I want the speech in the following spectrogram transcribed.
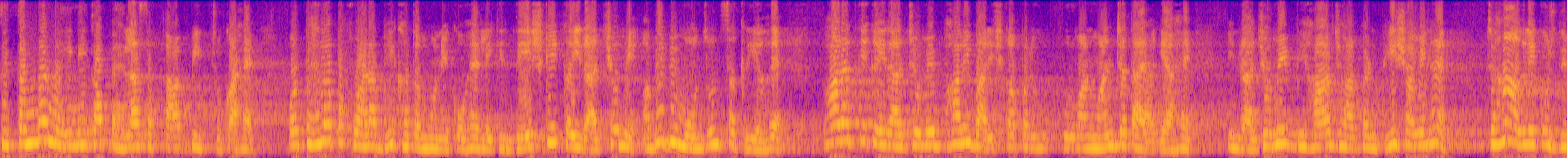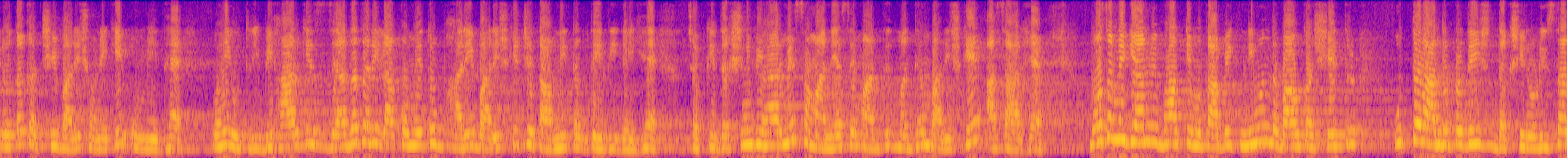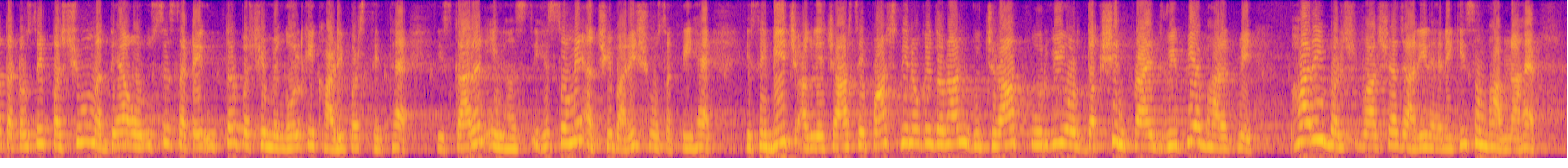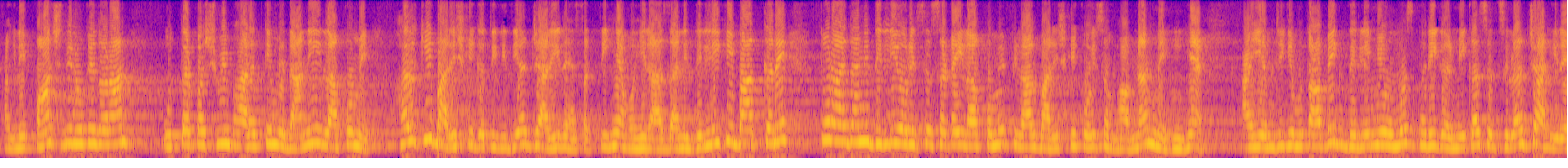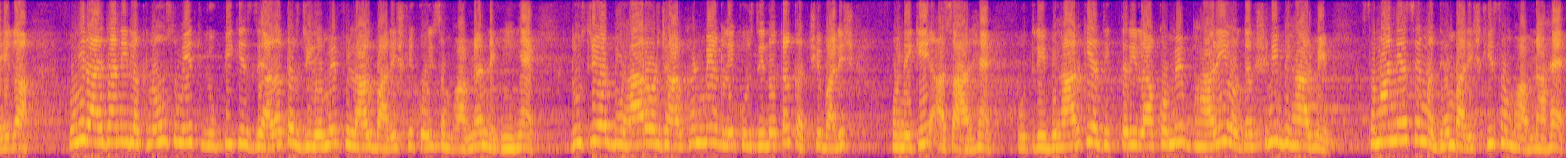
सितंबर महीने का पहला सप्ताह बीत चुका है और पहला पखवाड़ा भी खत्म होने को है, लेकिन देश के कई राज्यों में अभी भी मानसून सक्रिय है। भारत के कई राज्यों में भारी बारिश का पूर्वानुमान जताया गया है। इन राज्यों में बिहार, झारखंड भी शामिल है, जहाँ अगले कुछ दिनों तक अच्छी बारिश होने की उम्मीद है। वहीं उत्तरी बिहार के ज़्यादातर इलाकों में तो भारी बारिश की चेतावनी तक दे दी गई है, जबकि दक्षिणी बिहार में सामान्य से मध्यम बारिश के आसार है। मौसम विज्ञान विभाग के मुताबिक निम्न दबाव का क्षेत्र उत्तर आंध्र प्रदेश, दक्षिण उड़ीसा तटों से पश्चिम, मध्य और उससे सटे उत्तर पश्चिम बंगाल की खाड़ी पर स्थित है। इस कारण इन हिस्सों में अच्छी बारिश हो सकती है। इसी बीच अगले चार से पाँच दिनों के दौरान गुजरात, पूर्वी और दक्षिण प्राय द्वीपीय भारत में भारी वर्षा जारी रहने की संभावना है। अगले पाँच दिनों के दौरान उत्तर पश्चिमी भारत के मैदानी इलाकों में हल्की बारिश की गतिविधियाँ जारी रह सकती हैं। वहीं राजधानी दिल्ली की बात करें तो राजधानी दिल्ली और इससे सटे इलाकों में फ़िलहाल बारिश की कोई संभावना नहीं है। आईएमडी के मुताबिक दिल्ली में उमस भरी गर्मी का सिलसिला जारी रहेगा। वहीं राजधानी लखनऊ समेत यूपी के ज़्यादातर जिलों में फ़िलहाल बारिश की कोई संभावना नहीं है। दूसरी ओर बिहार और झारखंड में अगले कुछ दिनों तक अच्छी बारिश होने के आसार हैं। उत्तरी बिहार के अधिकतर इलाकों में भारी और दक्षिणी बिहार में सामान्य से मध्यम बारिश की संभावना है।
